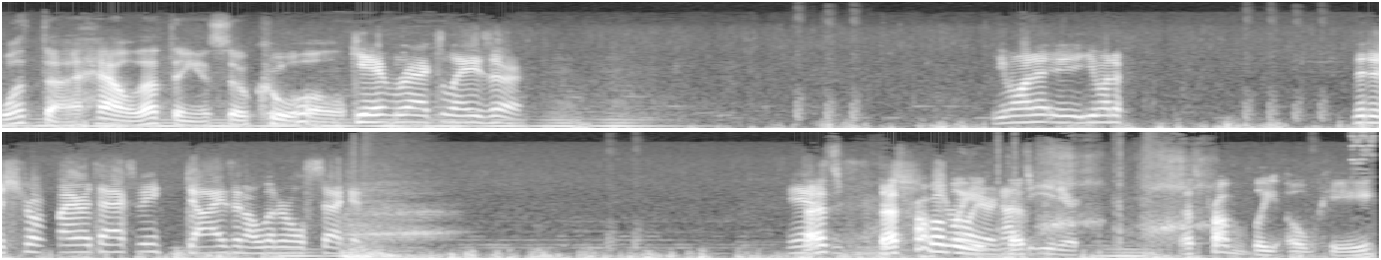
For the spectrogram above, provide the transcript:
What the hell? That thing is so cool. Get wrecked, laser. You wanna? You wanna? The destroyer attacks me, dies in a literal second. Yeah, That's- that's probably- not that's- the eater. That's probably OP.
